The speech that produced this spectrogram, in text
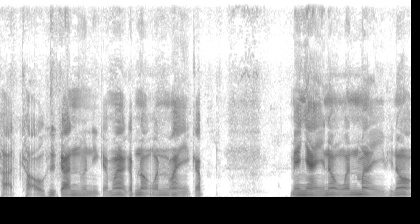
ขาดเขาคือกันวันนี้ก็มากับน้องวันใหม่กับ แม่ใหญ่น้องวันใหม่พี่น้อง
